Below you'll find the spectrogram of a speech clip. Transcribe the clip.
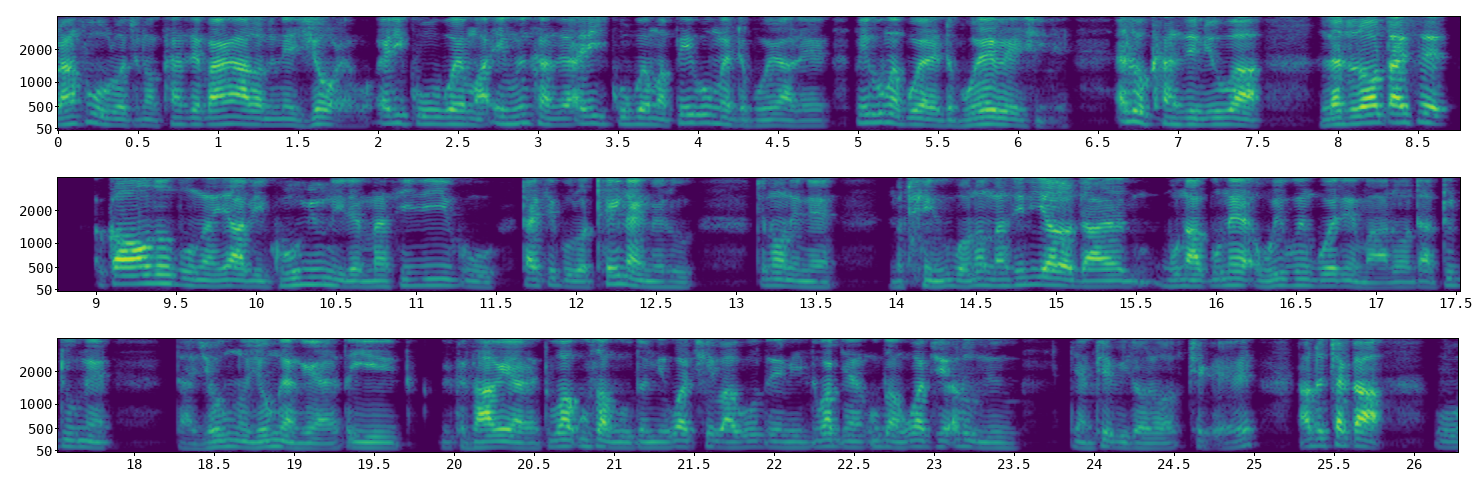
Brentford ကိုတော့ကျွန်တော်ခံစစ်ပိုင်းကတော့နည်းနည်းညော့တယ်ပေါ့။အဲ့ဒီကိုယ်ပွဲမှာအိမ်ဝင်းခံစစ်အဲ့ဒီကိုယ်ပွဲမှာပေးဖို့မဲ့တပွဲရလဲပေးဖို့မဲ့ပွဲရလဲတပွဲပဲရှိတယ်။အဲ့လိုခံစစ်မျိုးကလက်တော်တိုက်စစ် အကောင်းဆုံးပုံစံရပြီးဂိုးမျိုးနေတဲ့ Man City ကိုတိုက်စစ်ကိုတော့ထိန်းနိုင်မယ်လို့ကျွန်တော်အနေနဲ့မထင်ဘူးပေါ့နော် Man City ကတော့ဒါမိုနာကိုနဲ့အဝေးဝင်းပွဲစဉ်မှာတော့ဒါတူတူနဲ့ဒါရုံရုံကန်ခဲ့ရတယ်တည်ကစားခဲ့ရတယ်။ तू ကဥဆောင်မှုသွင်းပြီးဟိုကခြေပါကိုသွင်းပြီး तू ကပြန်ဥဆောင်ဟိုကခြေအဲ့လိုမျိုးပြန်ဖြစ်ပြီးတော့တော့ဖြစ်ခဲ့တယ်။နောက်တစ်ချက်ကဟို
